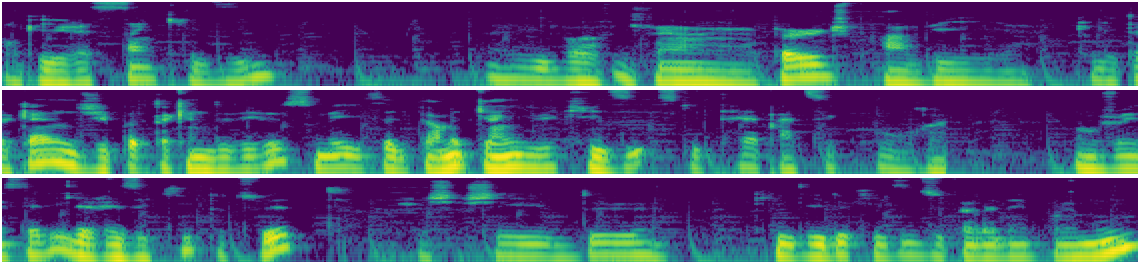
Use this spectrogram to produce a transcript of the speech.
Donc il reste 5 crédits. Euh, il, va, fait un purge pour enlever euh, les tokens. J'ai pas de token de virus, mais ça lui permet de gagner 8 crédits, ce qui est très pratique pour. Euh, donc je vais installer le Rezeki tout de suite. Je vais chercher les deux crédits du paladin.mou.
